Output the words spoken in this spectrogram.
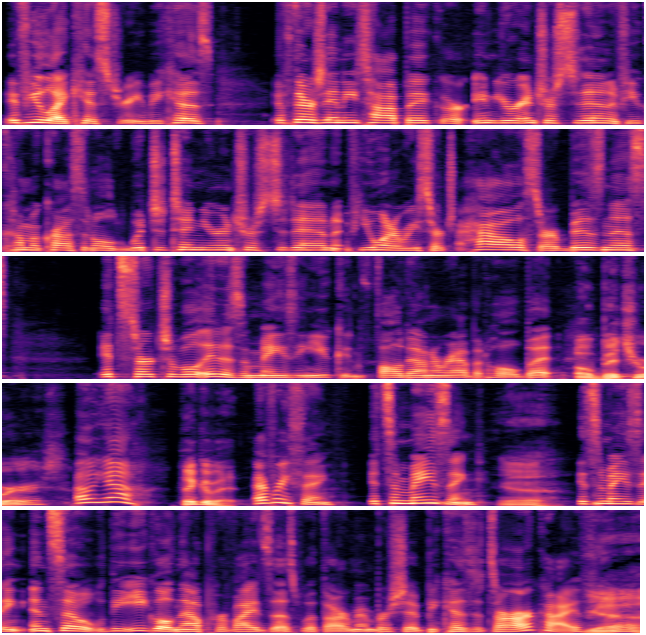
if you like history. Because if there's any topic or in, you're interested in, if you come across an old Wichitan you're interested in, if you want to research a house or a business, it's searchable. It is amazing. You can fall down a rabbit hole. But obituaries. oh yeah, Think of it. everything. It's amazing. Yeah, It's amazing. And so the Eagle now provides us with our membership because it's our archive. yeah.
